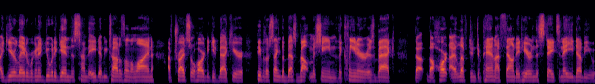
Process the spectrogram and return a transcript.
a year later. We're going to do it again. This time the AW title's on the line. I've tried so hard to get back here. People are saying the best bout machine, the cleaner is back. The, the heart I left in Japan, I found it here in the States in AEW.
